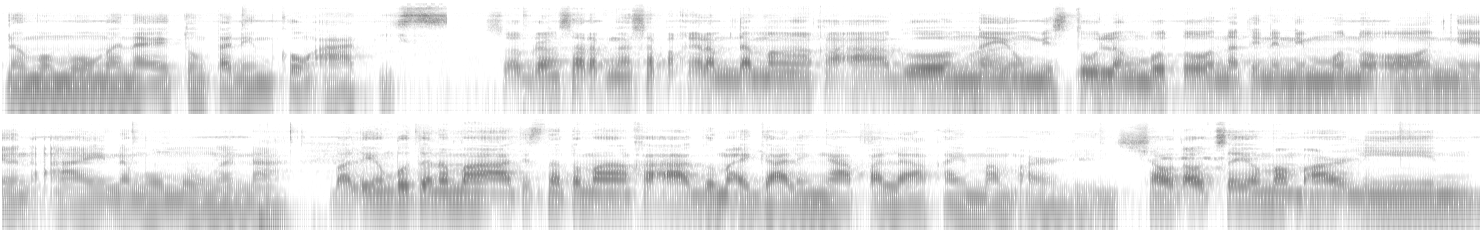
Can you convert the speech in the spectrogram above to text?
namumunga na itong tanim kong atis. Sobrang sarap nga sa pakiramdam mga kaagom na yung mistulang buto na tinanim mo noon ngayon ay namumunga na. Bali yung buto ng mga atis na to mga kaagom ay galing nga pala kay Ma'am Arlene. Shout out sa iyo Ma'am Arlene.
